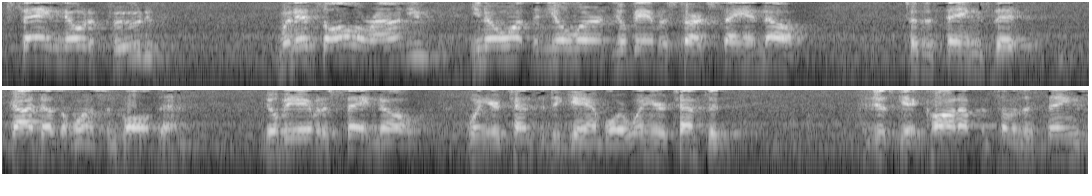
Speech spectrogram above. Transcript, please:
saying no to food, when it's all around you, you know what? Then you'll learn, you'll be able to start saying no to the things that God doesn't want us involved in. You'll be able to say no when you're tempted to gamble or when you're tempted to just get caught up in some of the things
